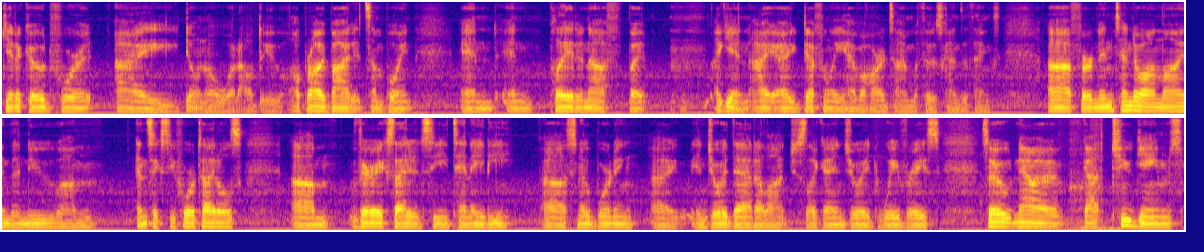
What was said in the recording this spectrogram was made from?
get a code for it, I don't know what I'll do. I'll probably buy it at some point and and play it enough. But again, I, I definitely have a hard time with those kinds of things. Uh, for Nintendo Online, the new um, N64 titles, um, very excited to see 1080 uh, snowboarding. I enjoyed that a lot, just like I enjoyed Wave Race. So now I've got two games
